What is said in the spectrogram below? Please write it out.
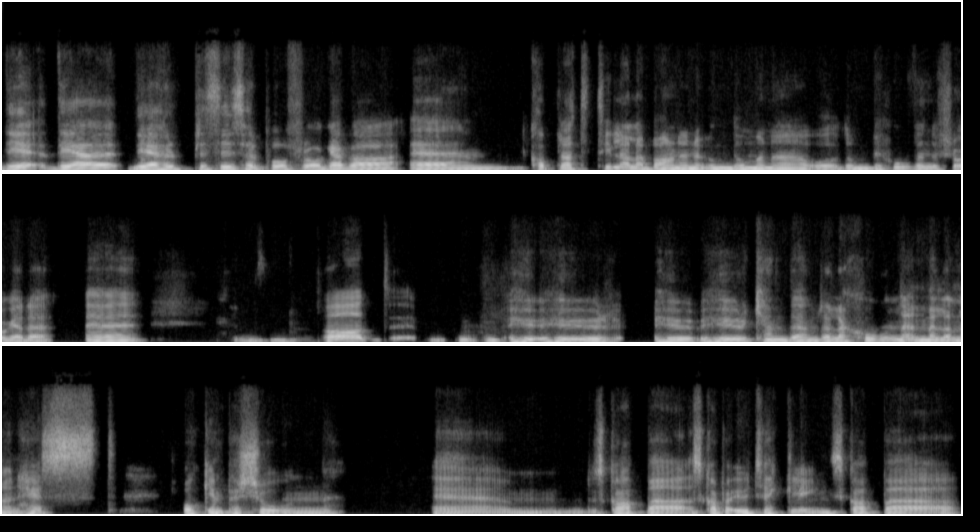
Det, det, det jag höll, precis höll på att fråga var eh, kopplat till alla barnen och ungdomarna och de behoven du frågade. Eh, vad, hur, hur, hur, hur kan den relationen mellan en häst och en person eh, skapa, skapa utveckling, skapa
